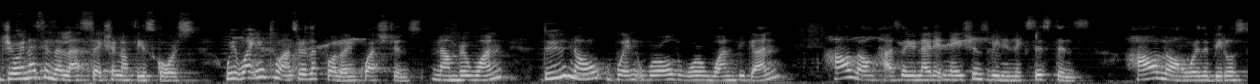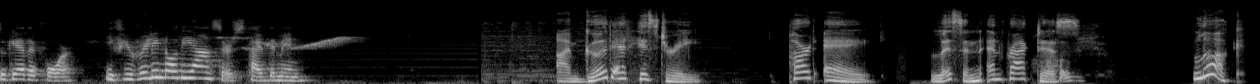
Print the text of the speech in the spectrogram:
Join us in the last section of this course. We want you to answer the following questions. Number one, do you know when World War I began? How long has the United Nations been in existence? How long were the Beatles together for? If you really know the answers, type them in. I'm good at history. Part A. Listen and practice. Look,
